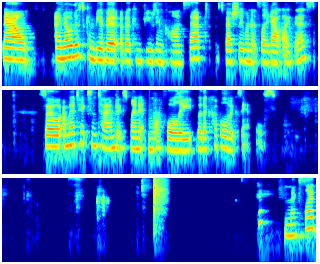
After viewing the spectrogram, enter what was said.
Now, I know this can be a bit of a confusing concept, especially when it's laid out like this. So I'm going to take some time to explain it more fully with a couple of examples. Okay, next slide.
